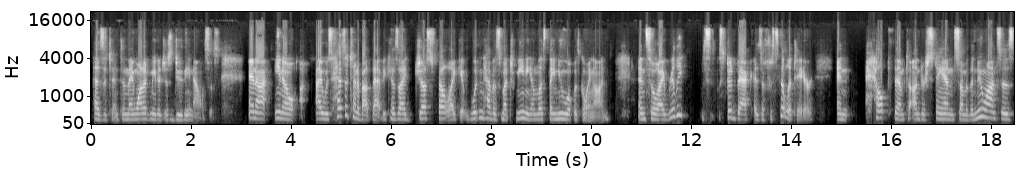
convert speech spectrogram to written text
hesitant and they wanted me to just do the analysis. And i you know i was hesitant about that because i just felt like it wouldn't have as much meaning unless they knew what was going on. And so i really s- stood back as a facilitator and helped them to understand some of the nuances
